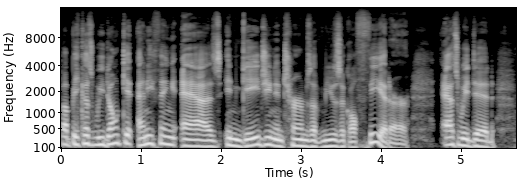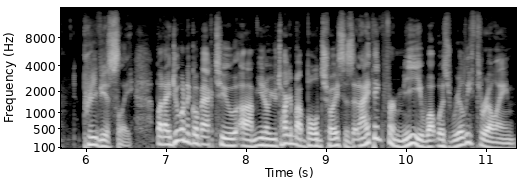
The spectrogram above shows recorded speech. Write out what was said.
But because we don't get anything as engaging in terms of musical theater as we did previously. But I do want to go back to, um, you know, you're talking about bold choices. And I think for me, what was really thrilling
